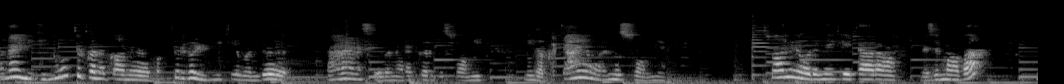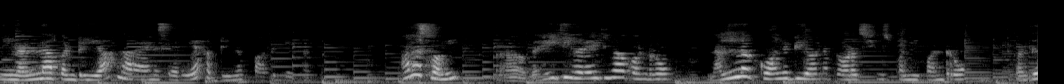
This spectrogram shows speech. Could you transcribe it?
ஆனா இன்னைக்கு நூற்றுக்கணக்கான பக்தர்கள் வீட்டுல வந்து நாராயண சேவை நடக்கிறது சுவாமி. நீங்க கட்டாயம் வரணும் சுவாமி சுவாமி உடனே கேட்டாராம் நிஜமாவா? நீ நல்லா பண்றியா நாராயண சேவைய? அப்படின்னு பாட்டு கேட்டேன் ஆமா சுவாமி வெரைட்டி வெரைட்டியா பண்றோம். நல்ல குவாலிட்டியான ப்ராடக்ட்ஸ் யூஸ் பண்ணி பண்றோம். வந்து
